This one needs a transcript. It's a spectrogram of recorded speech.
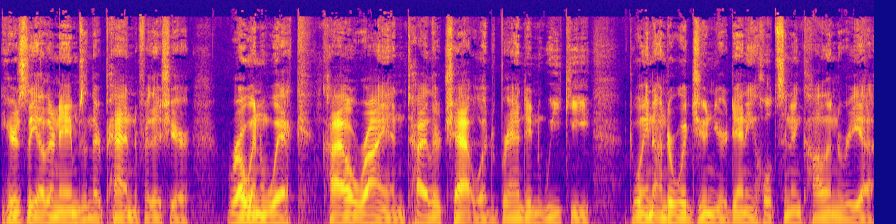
here's the other names in their pen for this year: Rowan Wick, Kyle Ryan, Tyler Chatwood, Brandon Weeke, Duane Underwood Jr., Danny Hultzen, and Colin Rea.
